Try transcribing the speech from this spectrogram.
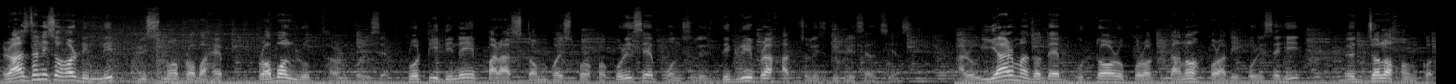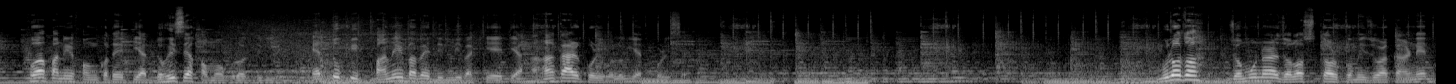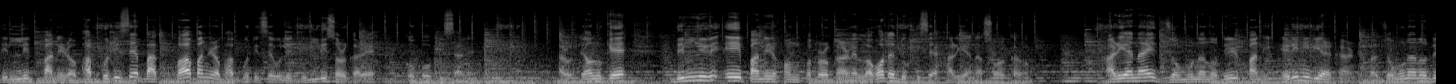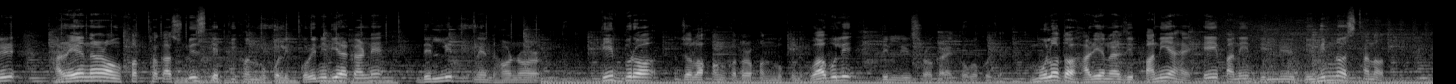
ৰাজধানী চহৰ দিল্লীত গ্ৰীষ্ম প্ৰবাহে প্ৰবল ৰূপ ধাৰণ কৰিছে। প্ৰতিদিনেই পাৰা স্তম্ভ স্পৰ্শ কৰিছে পঞ্চল্লিছ ডিগ্ৰীৰ পৰা সাতচল্লিছ ডিগ্ৰী চেলচিয়াছ আৰু ইয়াৰ মাজতে ভূতৰ ওপৰত দানহ পৰা দি পৰিছেহি জলসংকট। খোৱা পানীৰ সংকটে এতিয়া দহিছে সমগ্ৰ দিল্লী। এটুপি পানীৰ বাবে দিল্লীবাসীয়ে এতিয়া হাহাকাৰ কৰিবলগীয়াত পৰিছে। মূলতঃ যমুনাৰ জলস্তৰ কমি যোৱাৰ কাৰণে দিল্লীত পানীৰ অভাৱ ঘটিছে বা খোৱা পানীৰ অভাৱ ঘটিছে বুলি দিল্লী চৰকাৰে ক'ব বিচাৰে। আৰু তেওঁলোকে দিল্লীৰ এই পানীৰ সংকটৰ কাৰণে লগতে দুখিছে হাৰিয়ানা চৰকাৰক। হাৰিয়ানাই যমুনা নদীৰ পানী এৰি নিদিয়াৰ কাৰণে বা যমুনা নদীৰ হাৰিয়ানাৰ অংশত থকা শ্লুইচ গেটকেইখন মুকলি কৰি নিদিয়াৰ কাৰণে দিল্লীত এনেধৰণৰ তীব্ৰ জলসংকটৰ সন্মুখীন হোৱা বুলি দিল্লীৰ চৰকাৰে ক'ব খোজে। মূলতঃ হাৰিয়ানাৰ যি পানী আহে সেই পানী দিল্লীৰ বিভিন্ন স্থানত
